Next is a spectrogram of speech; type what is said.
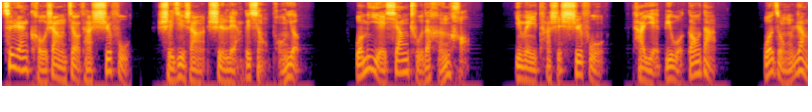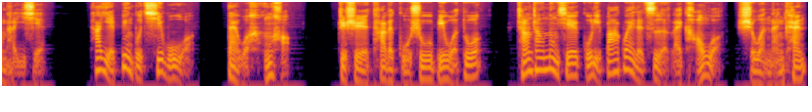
虽然口上叫他师傅，实际上是两个小朋友。我们也相处得很好，因为他是师傅，他也比我高大，我总让他一些，他也并不欺侮我，待我很好，只是他的古书比我多，常常弄些古里八怪的字来考我，使我难堪。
